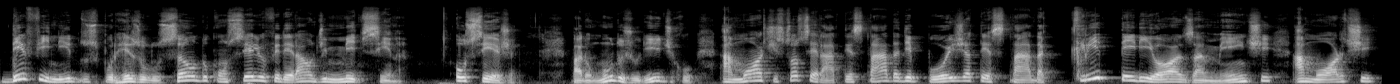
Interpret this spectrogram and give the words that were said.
definidos por resolução do Conselho Federal de Medicina. Ou seja, para o mundo jurídico, a morte só será atestada depois de atestada criteriosamente a morte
